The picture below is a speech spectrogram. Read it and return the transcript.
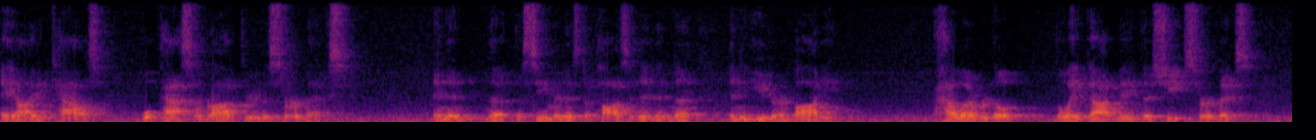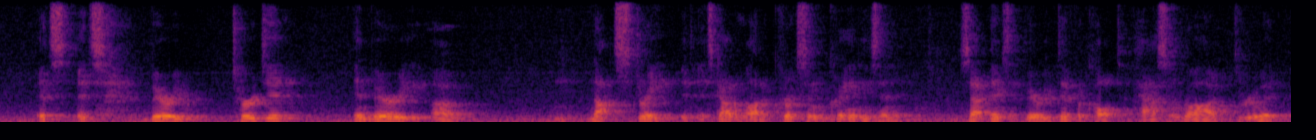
AI in cows, will pass a rod through the cervix. And then the, the semen is deposited in the, in the uterine body. However, the, the way God made the sheep cervix, it's, it's very turgid and very um, not straight. It, it's got a lot of crooks and crannies in it. So that makes it very difficult to pass a rod through it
